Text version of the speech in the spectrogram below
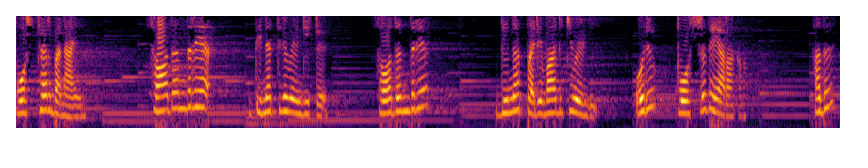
പോസ്റ്റർ ബനായി. സ്വാതന്ത്ര്യ ദിനത്തിന് വേണ്ടിയിട്ട് സ്വാതന്ത്ര്യ ദിന പരിപാടിക്ക് വേണ്ടി ഒരു പോസ്റ്റർ തയ്യാറാക്കണം. അത്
